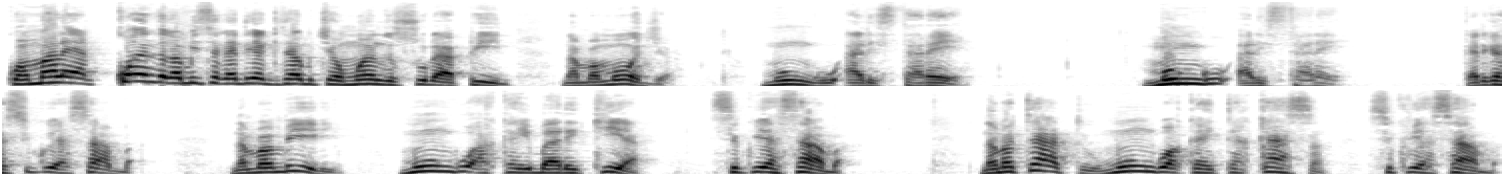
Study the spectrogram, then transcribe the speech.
kwa mara ya kwanza kabisa katika kitabu cha mwanzo sura ya pili. Namba moja mungu alistarehe. Mungu alistarehe katika siku ya saba. Namba mbili mungu akaibarikia siku ya saba. Namba tatu mungu akaitakasa siku ya saba.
